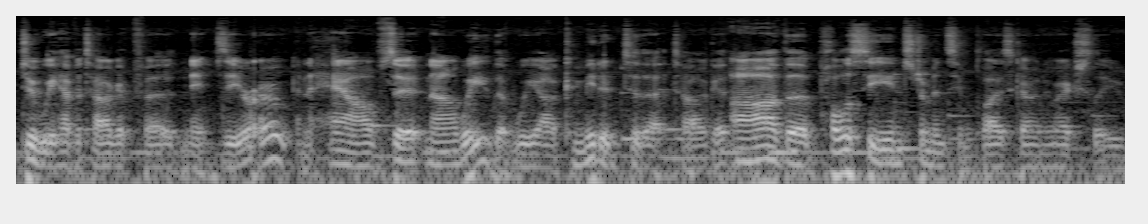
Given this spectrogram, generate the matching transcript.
Do we have a target for net zero? And how certain are we that we are committed to that target? Are the policy instruments in place going to actually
